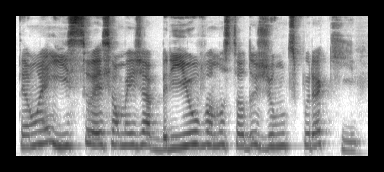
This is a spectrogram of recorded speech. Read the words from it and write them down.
Então é isso, esse é o mês de abril, vamos todos juntos por aqui.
